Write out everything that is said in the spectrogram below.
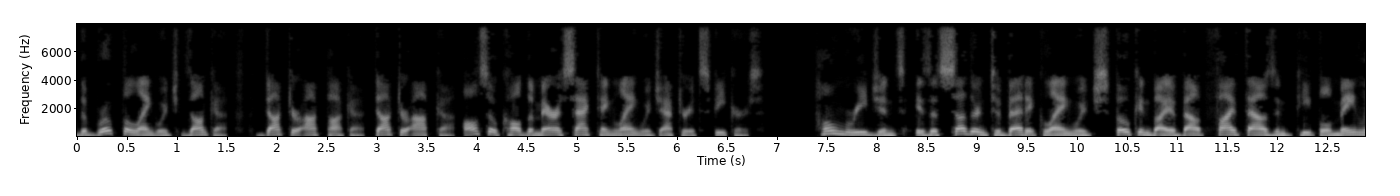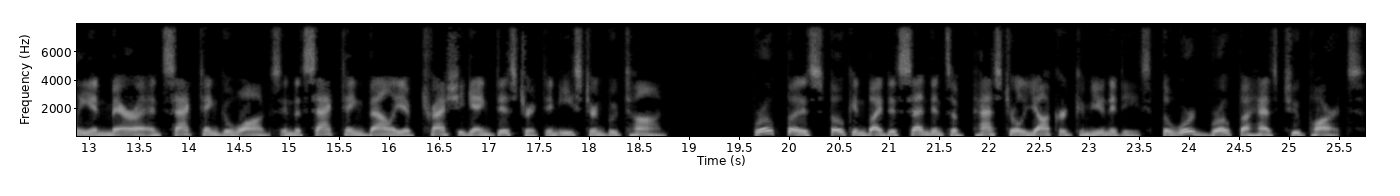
The Brokpa language Dzongkha, Dr. Akpaka, Dr. Apka, also called the Merak Sakteng language after its speakers. Home regions, is a southern Tibetic language spoken by about 5,000 people mainly in Merak and Sakteng Gewogs in the Sakteng Valley of Trashigang district in eastern Bhutan. Brokpa is spoken by descendants of pastoral Yakord communities. The word Brokpa has two parts.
